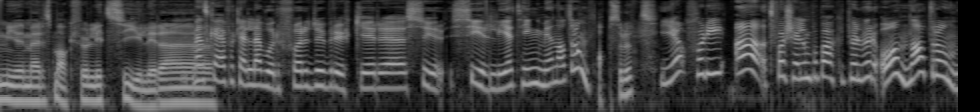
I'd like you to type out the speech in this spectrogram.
mye mer smakfull, litt syrligere Men skal jeg fortelle deg hvorfor du bruker eh, syr syrlige ting med natron? Absolutt. Ja, fordi at forskjellen på bakepulver og natron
